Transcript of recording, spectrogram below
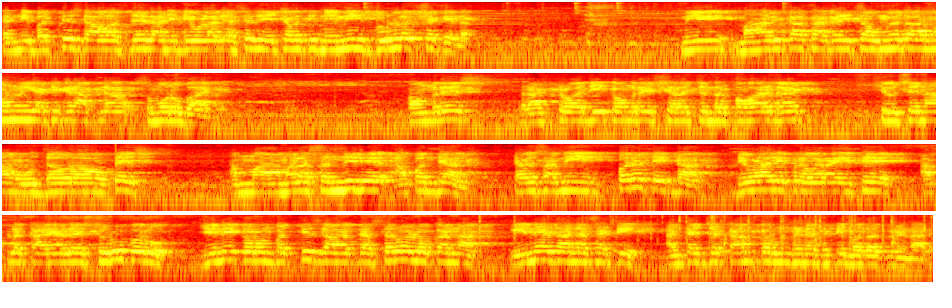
त्यांनी बत्तीस गाव असेल आणि देवळाले असेल याच्यावरती नेहमी दुर्लक्ष केलं. मी महाविकास आघाडीचा उमेदवार म्हणून या ठिकाणी आपल्यासमोर उभा आहे. काँग्रेस राष्ट्रवादी काँग्रेस शरदचंद्र पवार गट शिवसेना उद्धवराव आम्हाला संधी आपण द्याल. त्यावेळेस आम्ही परत एकदा देवळाली प्रवरा इथे आपलं कार्यालय सुरू करू. जेणेकरून बत्तीस गावातल्या सर्व लोकांना येण्या जाण्यासाठी आणि त्यांचं काम करून घेण्यासाठी मदत मिळणार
